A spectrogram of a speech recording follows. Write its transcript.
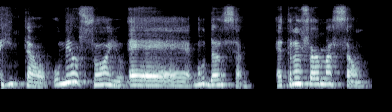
Então, o meu sonho é mudança é transformação.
